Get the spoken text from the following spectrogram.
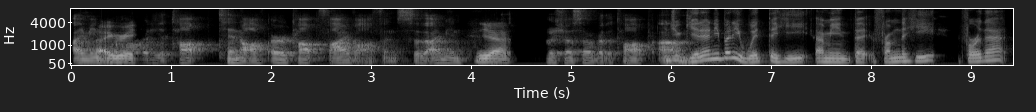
I mean, I we're agree. already a top ten off or top five offense. So I mean, yeah. push us over the top. Did you Um, get anybody with the Heat? I mean, that from the Heat for that,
